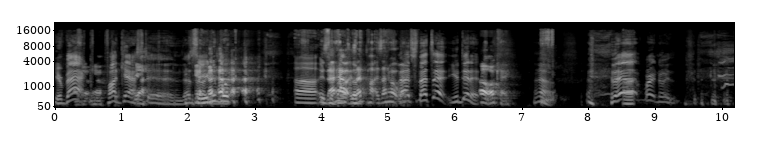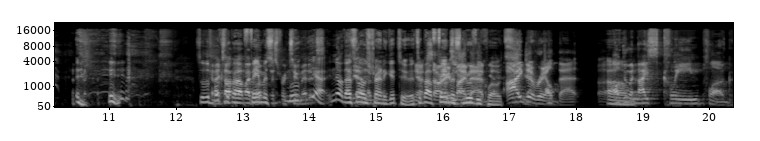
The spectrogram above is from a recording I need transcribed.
You're back. don't. Podcasting. That's So your new book uh, is is, that how about is the- that po- is that how it that's that's it. You did it. Oh, okay. Yeah. Uh, that fart noise. so the Can I book's talk about about my book famous just for two mov- minutes? Yeah, no, that's what I was okay. trying to get to. It's Yeah, about sorry, famous movie bad. quotes. I derailed that. Uh, I'll do a Um, nice clean plug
